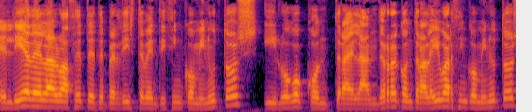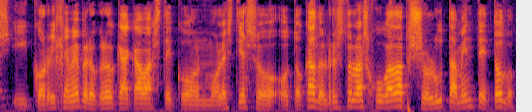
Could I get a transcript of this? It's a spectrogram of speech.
El día del Albacete te perdiste 25 minutos y luego contra el Andorra, contra el Eibar 5 minutos y corrígeme, pero creo que acabaste con molestias o, tocado. El resto lo has jugado absolutamente todo.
